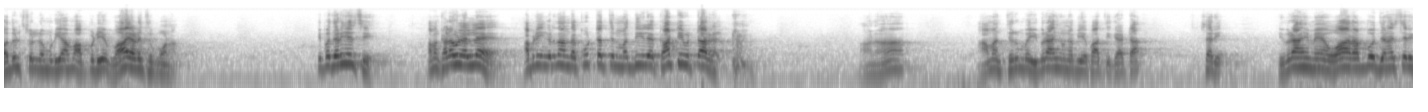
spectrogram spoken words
பதில் சொல்ல முடியாமல் அப்படியே வாயடைச்சு போனான். இப்போ தெரிஞ்சிருச்சு. அவன் கடவுள் அல்ல அப்படிங்கிறத அந்த கூட்டத்தின் மத்தியில் காட்டி விட்டார்கள். ஆனால் அவன் திரும்ப இப்ராஹிம் நபியை பார்த்து கேட்டான். சரி இப்ராஹிமே ஓ ரப்பு தினசரி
